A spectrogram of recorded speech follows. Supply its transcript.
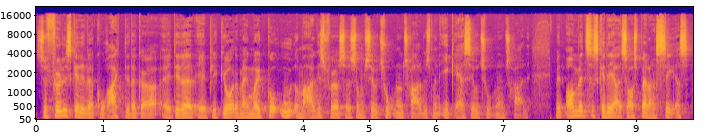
Selvfølgelig skal det være korrekt, det der, gør, øh, det, der øh, bliver gjort, at man må ikke gå ud og markedsføre sig som CO2-neutral, hvis man ikke er CO2-neutral. Men omvendt så skal det altså også balanceres,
